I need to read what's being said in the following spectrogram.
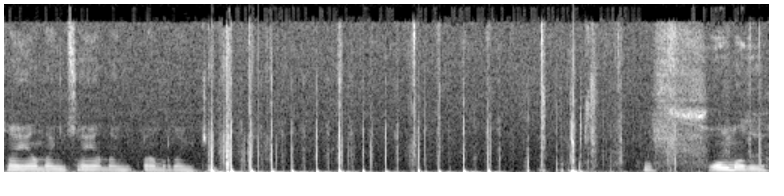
Sen yandan git sen yandan git. Ben buradan gideceğim. Of olmadı.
